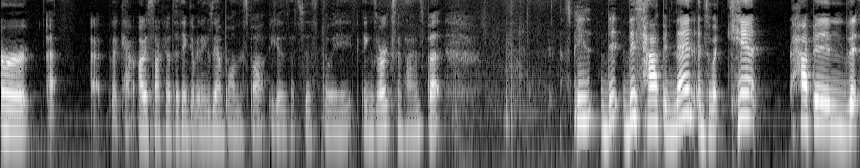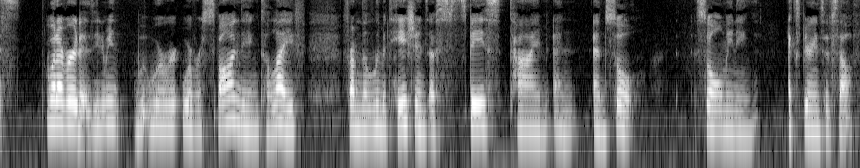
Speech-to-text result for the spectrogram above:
or uh, uh I, can't, I was talking about to think of an example on the spot because that's just the way things work sometimes but space th- this happened then and so it can't happen this whatever it is. You know what I mean? We're, we're responding to life from the limitations of space, time, and, and soul. Soul meaning experience of self.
